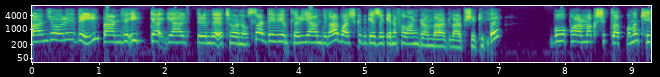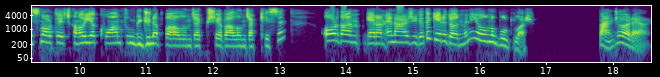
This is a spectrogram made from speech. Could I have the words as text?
Bence öyle değil. Bence ilk gel- geldiklerinde Eternals'lar Deviant'ları yendiler. Başka bir gezegene falan gönderdiler bir şekilde. bu parmak şıklatmanın kesin ortaya çıkan o ya kuantum gücüne bağlanacak bir şeye bağlanacak kesin. Oradan gelen enerjiyle de geri dönmenin yolunu buldular. Bence öyle yani.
